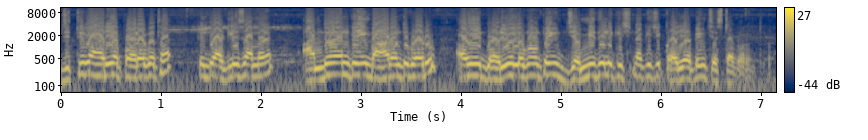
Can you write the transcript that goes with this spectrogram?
जितवा हार पर कथा कि आटलिस्ट आम आंदोलन बाहर घर आ गरीब लोक जमीती किसी ना कि करने चेस्टा करूँ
